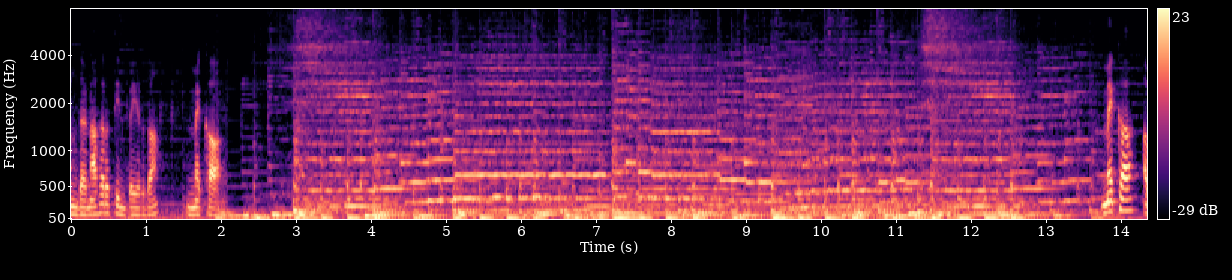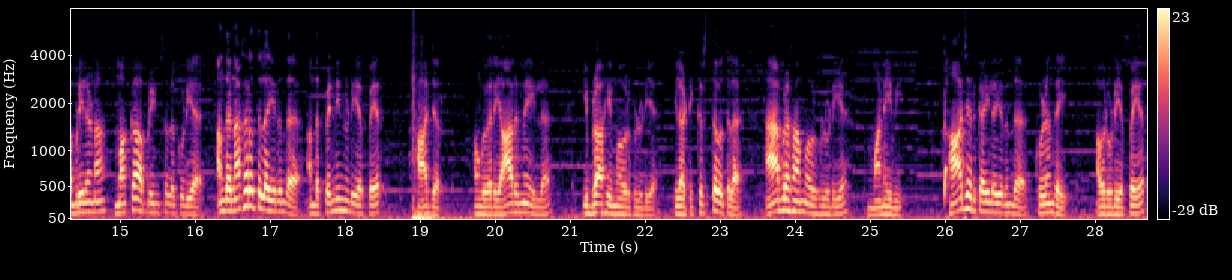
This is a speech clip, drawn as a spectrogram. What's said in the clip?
அந்த நகரத்தின் பெயர் தான் மெக்கா. மெக்கா அப்படி இல்லைன்னா மக்கா அப்படின்னு சொல்லக்கூடிய அந்த நகரத்தில் இருந்த அந்த பெண்ணினுடைய பெயர் ஹாஜர். அவங்க வேறு யாருமே இல்லை. இப்ராஹிம் அவர்களுடைய இல்லாட்டி கிறிஸ்தவத்தில் ஆப்ரஹாம் அவர்களுடைய மனைவி. ஹாஜர் கையில் இருந்த குழந்தை அவருடைய பெயர்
